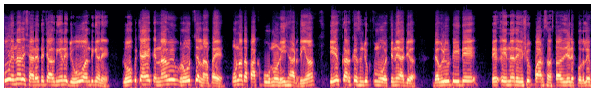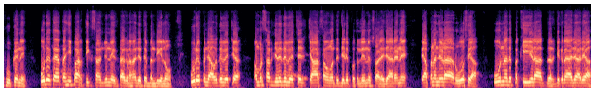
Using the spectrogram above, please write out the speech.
ਉਹ ਇਹਨਾਂ ਦੇ ਇਸ਼ਾਰੇ ਤੇ ਚੱਲਦੀਆਂ ਨੇ, ਜੋ ਆਂਦੀਆਂ ਨੇ, ਲੋਕ ਚਾਹੇ ਕਿੰਨਾ ਵੀ ਵਿਰੋਧ ਝੱਲਣਾ ਪਏ, ਉਹਨਾਂ ਦਾ ਪੱਖ ਪੂਰਨੋਂ ਨਹੀਂ ਛੱਡਦੀਆਂ। ਇਸ ਕਰਕੇ ਸੰਯੁਕਤ ਮੋਰਚੇ ਨੇ ਅੱਜ ਡਬਲਯੂਟੀ ਦੇ ਤੇ ਇਹਨਾਂ ਦੇ ਵਿਸ਼ਵ ਵਪਾਰ ਸੰਸਥਾ ਦੇ ਜਿਹੜੇ ਪੁਤਲੇ ਫੂਕੇ ਨੇ, ਉਹਦੇ ਤਹਿਤ ਅਸੀਂ ਭਾਰਤੀ ਕਿਸਾਨ ਯੂਨੀਅਨ ਏਕਤਾ ਗ੍ਰਹਾਂ ਜਥੇਬੰਦੀ ਵੱਲੋਂ ਪੂਰੇ ਪੰਜਾਬ ਦੇ ਵਿੱਚ, ਅੰਮ੍ਰਿਤਸਰ ਜ਼ਿਲ੍ਹੇ ਦੇ ਵਿੱਚ ਚਾਰ ਥਾਵਾਂ ਤੇ ਜਿਹੜੇ ਪੁਤਲੇ ਨੇ ਸਾੜੇ ਜਾ ਰਹੇ ਨੇ। ਤੇ ਆਪਣਾ ਜਿਹੜਾ ਰੋਸ ਆ ਉਹ ਉਹਨਾਂ ਦੇ ਪੱਖੀ ਜਿਹੜਾ ਦਰਜ ਕਰਾਇਆ ਜਾ ਰਿਹਾ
